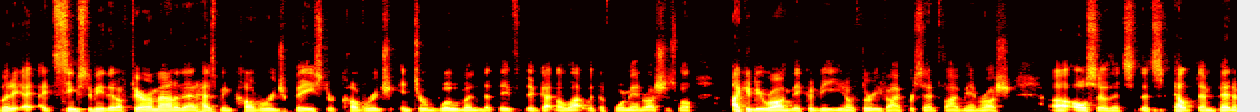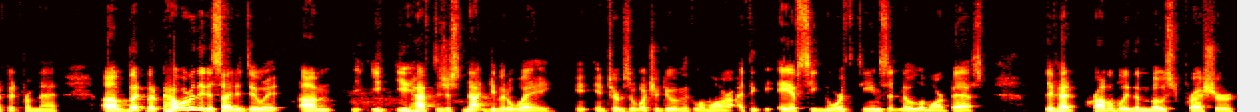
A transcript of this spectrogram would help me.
but it, it, seems to me that a fair amount of that has been coverage based or coverage interwoven. That they've they've gotten a lot with the four man rush as well. I could be wrong. They could be you know thirty five percent five man rush uh, also that's that's helped them benefit from that. Um, but but however they decide to do it, um, you, you have to just not give it away in, in, terms of what you're doing with Lamar. I think the AFC North teams that know Lamar best, they've had probably the most pressure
